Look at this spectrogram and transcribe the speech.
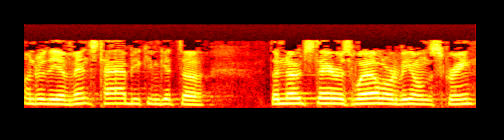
under the events tab. You can get the, the notes there as well or to be on the screen.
